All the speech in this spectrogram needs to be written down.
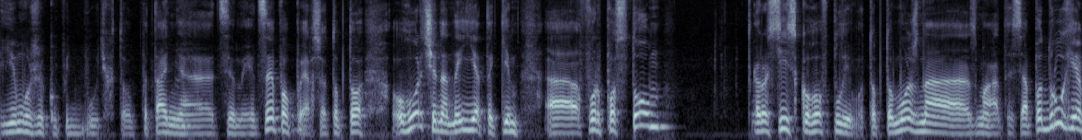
її може купити будь-хто. Питання ціни. Це по-перше. Тобто Угорщина не є таким е, форпостом російського впливу, тобто можна змагатися. По-друге,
